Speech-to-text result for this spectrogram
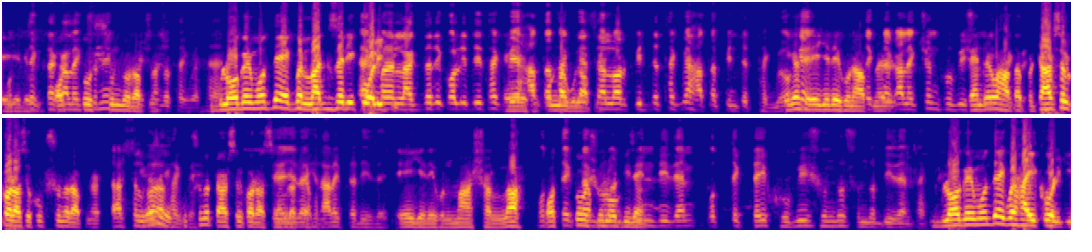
এই যে দেখুন, প্রত্যেকটা কালেকশন সুন্দর আপনার। সুন্দর থাকবে হ্যাঁ। ব্লগের মধ্যে একবার লাক্সারি কোয়ালিটি লাক্সারি কোয়ালিটি থাকবে হাতা থাকবে সালোয়ার প্রিন্টেড থাকবে হাতা প্রিন্টেড থাকবে ঠিক আছে এই যে দেখুন আপনার প্রত্যেকটা কালেকশন খুবই প্যান্টের সুন্দর হাতা টার্সেল করা আছে খুব সুন্দর আপনার। টার্সেল করা আছে খুব সুন্দর টার্সেল করা আছে এই যে দেখেন আরেকটা ডিজাইন এই যে দেখুন মাশাআল্লাহ কত প্রত্যেকটা সুন্দর ডিজাইন ডিজাইন প্রত্যেকটাই খুবই সুন্দর সুন্দর ডিজাইন থাকবে। ব্লগের মধ্যে একবার হাই কোয়ালিটি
